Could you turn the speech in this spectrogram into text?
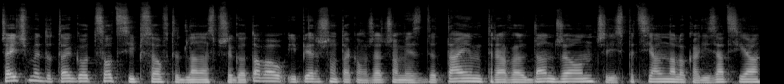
Przejdźmy do tego, co Cipsoft dla nas przygotował i pierwszą taką rzeczą jest The Time Travel Dungeon, czyli specjalna lokalizacja,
